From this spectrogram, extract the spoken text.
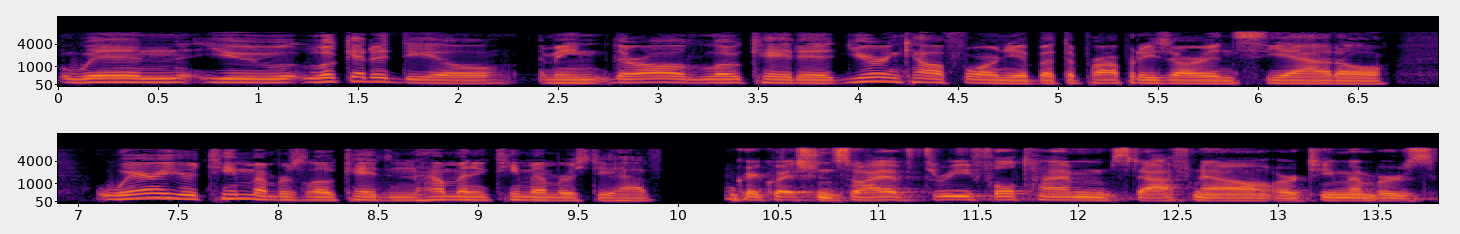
when you look at a deal, I mean, they're all located, you're in California, but the properties are in Seattle. Where are your team members located and how many team members do you have? Great question. So I have three full time staff now, or team members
